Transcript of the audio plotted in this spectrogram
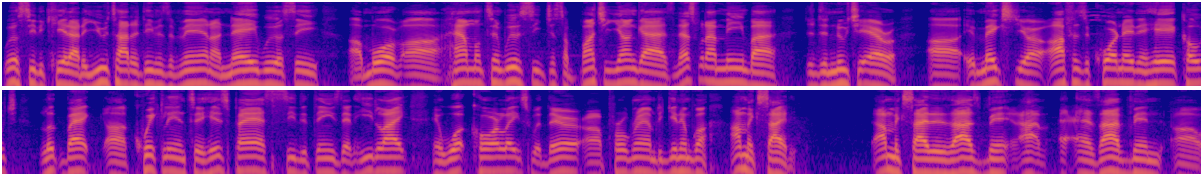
We'll see the kid out of Utah, the defensive end, or Nay. We'll see uh, more of uh, Hamilton. We'll see just a bunch of young guys. And that's what I mean by the DiNucci era. Uh, it makes your offensive coordinator and head coach look back uh, quickly into his past, see the things that he liked and what correlates with their uh, program to get him going. I'm excited. I'm excited as I've been I've, as I've been uh,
